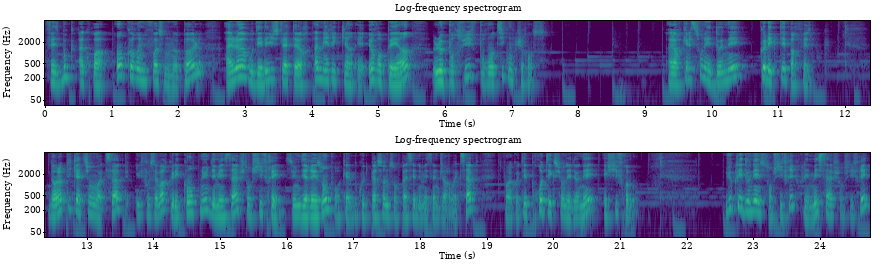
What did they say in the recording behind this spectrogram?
Facebook accroît encore une fois son monopole à l'heure où des législateurs américains et européens le poursuivent pour anti-concurrence. Alors quelles sont les données collectées par Facebook? Dans l'application WhatsApp, il faut savoir que les contenus des messages sont chiffrés. C'est une des raisons pour lesquelles beaucoup de personnes sont passées de Messenger à WhatsApp, pour un côté protection des données et chiffrement. Vu que les données sont chiffrées, vu que les messages sont chiffrés,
